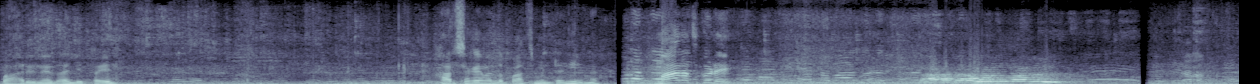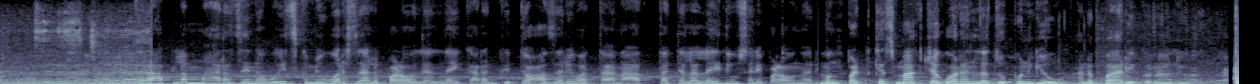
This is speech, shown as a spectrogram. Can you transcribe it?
भारी नाही झाली पाहिजे फारशा काय म्हणलं? पाच मिनिटांनी ना. महाराज कुठे तर आपला महाराज आहे ना वयच कमी वर्ष झालं पळवलेलं नाही कारण की तो आजारी होता आणि आता त्याला लई दिवसांनी पळवणार मग पटकेच मागच्या गोऱ्यांना झोपून घेऊ आणि बारी करून घेऊ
